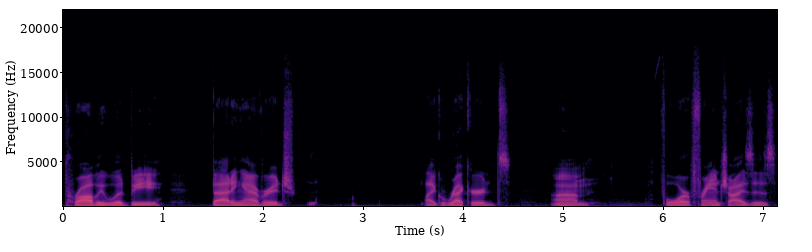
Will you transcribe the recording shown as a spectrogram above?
probably would be batting average like records um, for franchises.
